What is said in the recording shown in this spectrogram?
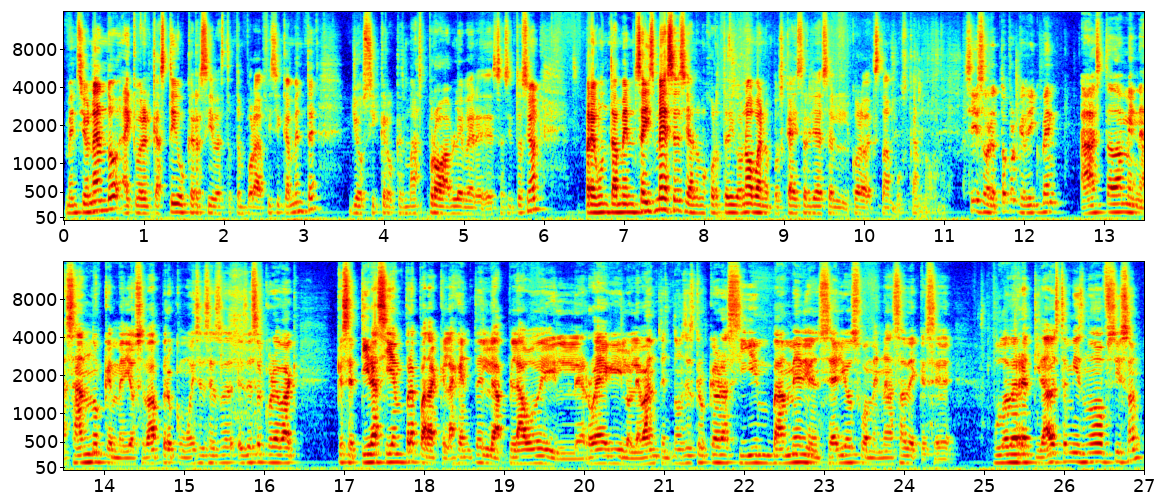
mencionando. Hay que ver el castigo que recibe esta temporada físicamente. Yo sí creo que es más probable ver esa situación. Pregúntame en seis meses y a lo mejor te digo, no, bueno, pues Kaiser ya es el coreback que estaban buscando. Sí, sobre todo porque Big Ben ha estado amenazando que medio se va, pero como dices, eso es de ese coreback que se tira siempre para que la gente le aplaude y le ruegue y lo levante. Entonces creo que ahora sí va medio en serio su amenaza de que se pudo haber retirado este mismo offseason.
